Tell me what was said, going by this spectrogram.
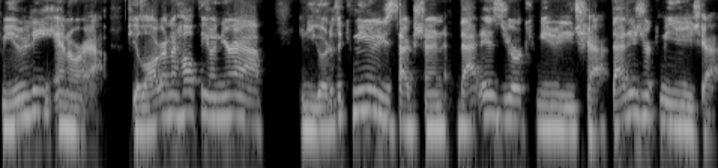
community and our app. If you log on to Healthi on your app, and you go to the community section, that is your community chat. That is your community chat.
